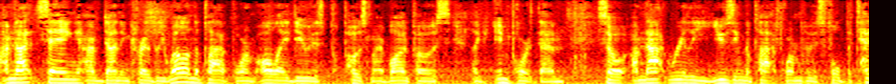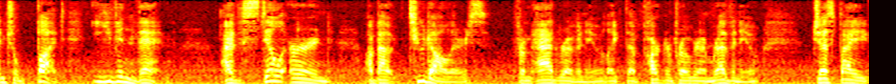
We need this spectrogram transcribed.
I'm not saying I've done incredibly well on the platform. All I do is post my blog posts, like import them. So I'm not really using the platform to its full potential. But even then, I've still earned about $2 from ad revenue, like the partner program revenue, just by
